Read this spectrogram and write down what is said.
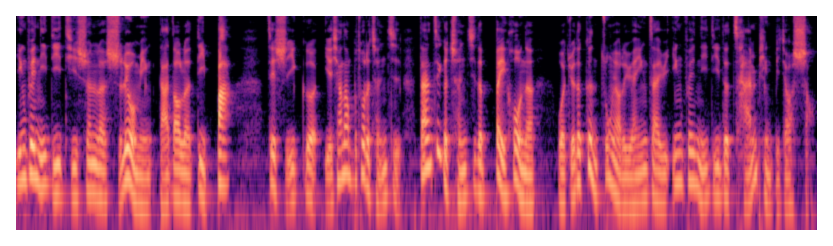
英菲尼迪提升了十六名，达到了第八。这是一个也相当不错的成绩，当然这个成绩的背后呢，我觉得更重要的原因在于英菲尼迪的产品比较少，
